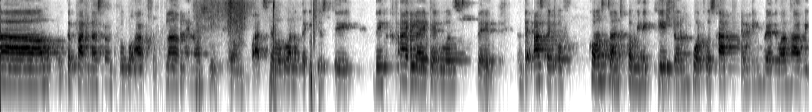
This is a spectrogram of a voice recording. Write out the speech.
uh, the partners from Global Action Plan and also from FATSEL, one of the issues they, they highlighted was the, the aspect of constant communication, what was happening, where they were having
